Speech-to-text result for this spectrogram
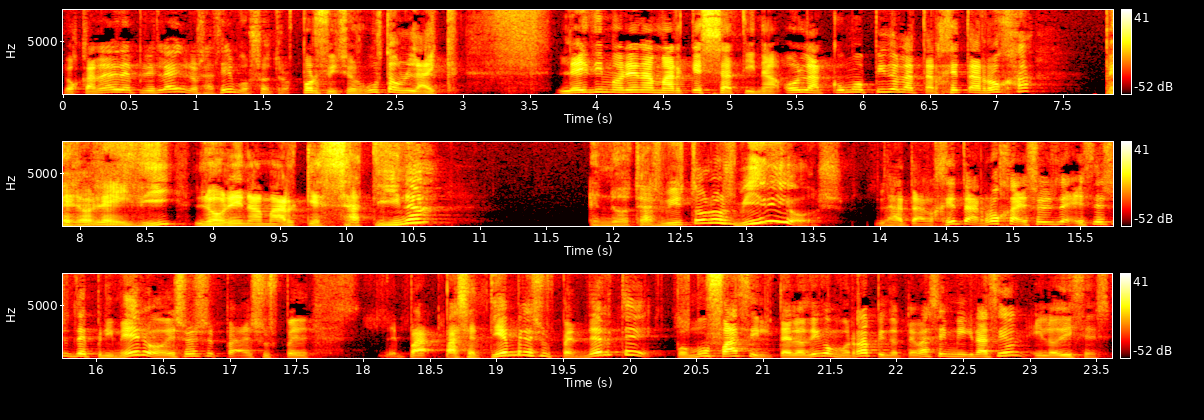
los canales de Prisline los hacéis vosotros. Por fin, si os gusta un like. Lady Morena Márquez Satina, hola, ¿cómo pido la tarjeta roja? Pero Lady Lorena Márquez Satina, ¿no te has visto los vídeos? La tarjeta roja, eso es de, eso es de primero, eso es para pa, septiembre suspenderte. Pues muy fácil, te lo digo muy rápido, te vas a inmigración y lo dices.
